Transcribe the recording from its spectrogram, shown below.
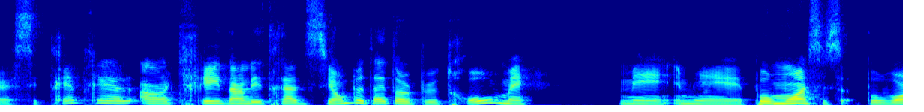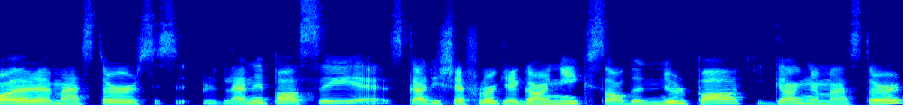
Euh, c'est très, très ancré dans les traditions, peut-être un peu trop, mais, mais, mais pour moi, c'est ça. Pour voir le master, l'année passée, Scotty Scheffler qui a gagné, qui sort de nulle part, qui gagne le master.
